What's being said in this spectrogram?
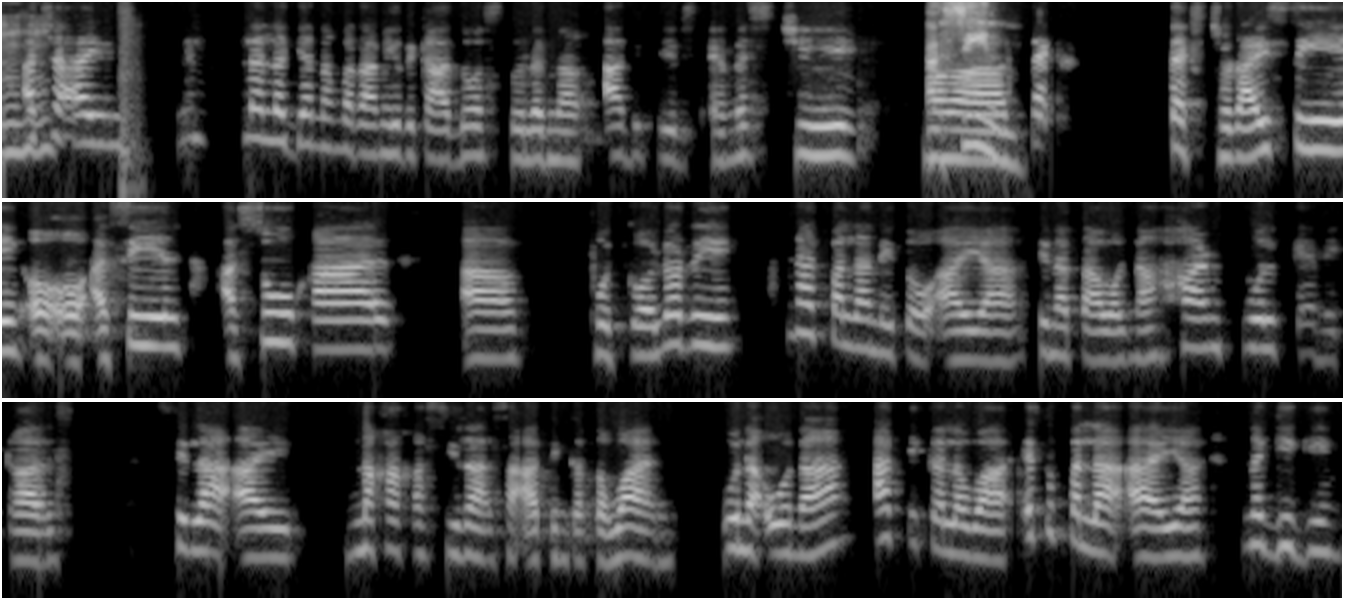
At Mhm. siya ay nilalagyan ng maraming ricados tulad ng additives, MSG, mga Asin. tex- texturizing, oo, asin, asukal, ah, food coloring, lahat pala nito ay ah, tinatawag na harmful chemicals. Sila ay nakakasira sa ating katawan. Una-una at ikalawa, ito pala ay ah, nagiging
